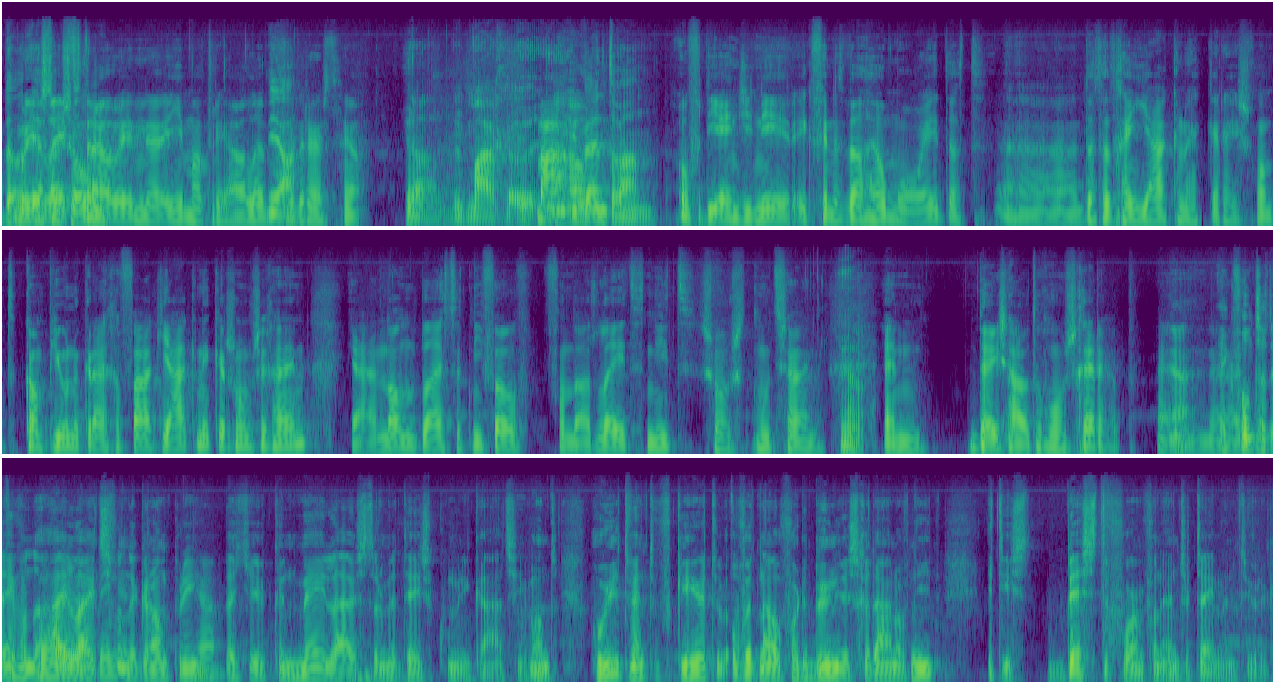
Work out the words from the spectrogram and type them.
dat Moet je is toch zo? vertrouwen in, eh, in je materiaal hebben Ja. voor de rest. Ja. Ja, maar, eh, Maar je bent eraan. Over die engineer, ik vind het wel heel mooi dat, eh, dat het geen ja-knikker is. Want kampioenen krijgen vaak ja-knikkers om zich heen. Ja, en dan blijft het niveau van de atleet niet zoals het moet zijn. ja. En deze houdt er gewoon scherp. En, Ja, eh, ik vond dat het een van de mooie highlights van de Grand Prix. Ja. Dat je kunt meeluisteren met deze communicatie. Want hoe je het went of verkeerd, of het nou voor de bühne is gedaan of niet. Het is de beste vorm van entertainment natuurlijk.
